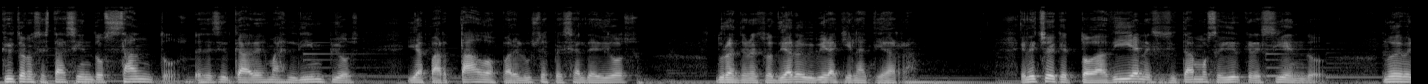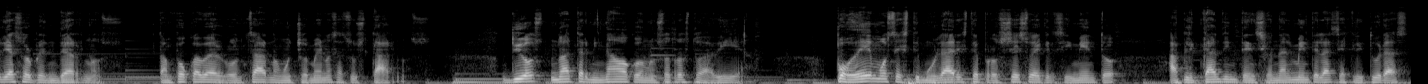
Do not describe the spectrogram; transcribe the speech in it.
Cristo nos está haciendo santos, es decir, cada vez más limpios y apartados para el uso especial de Dios durante nuestro diario vivir aquí en la tierra. El hecho de que todavía necesitamos seguir creciendo no debería sorprendernos, tampoco avergonzarnos, mucho menos asustarnos. Dios no ha terminado con nosotros todavía. Podemos estimular este proceso de crecimiento aplicando intencionalmente las escrituras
